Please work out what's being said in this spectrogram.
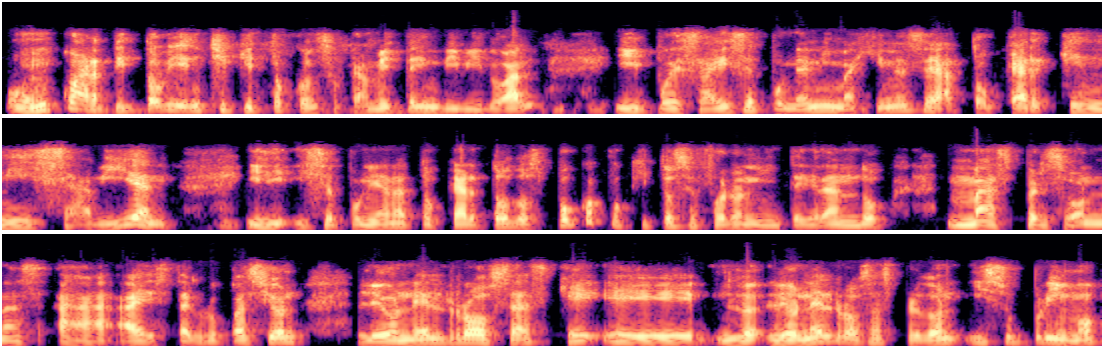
un cuartito bien chiquito con su camita individual y pues ahí se ponían, imagínense, a tocar que ni sabían y, se ponían a tocar todos. Poco a poquito se fueron integrando más personas a, esta agrupación. Leonel Rosas, que eh, Leonel Rosas, perdón, y su primo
